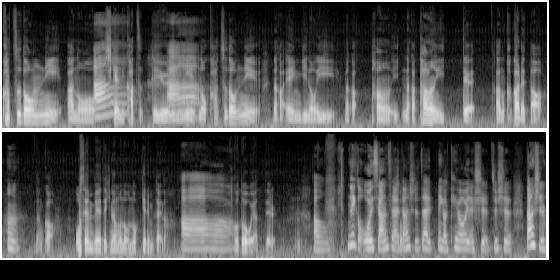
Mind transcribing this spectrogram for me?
カツ丼にあの試験に勝つっていう意味にのカツ丼になんか縁起のいいなんか単位なんか単位ってあの書かれた、うん、なんかおせんべい的なものを乗っけるみたいなことをやってる。哦、嗯，oh, 那个我想起来，当时在那个 KO 也是，就是当时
